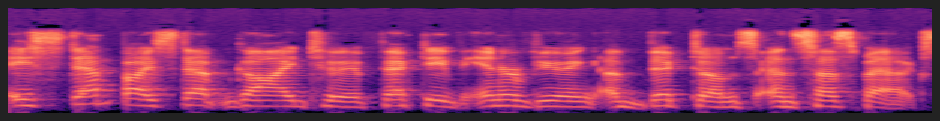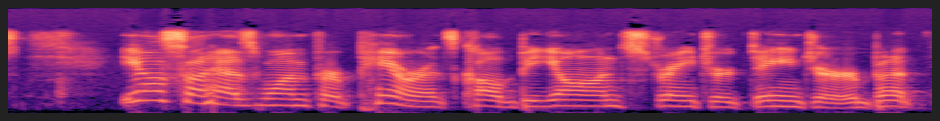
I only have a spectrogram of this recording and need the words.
a step by step guide to effective interviewing of victims and suspects. He also has one for parents called Beyond Stranger Danger. But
